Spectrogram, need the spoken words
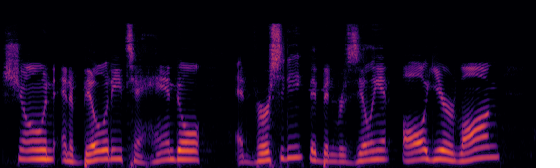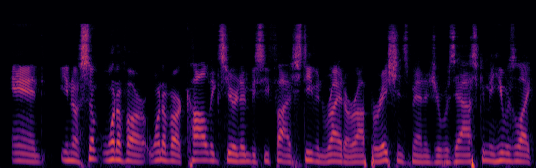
shown an ability to handle adversity. They've been resilient all year long. And you know, some one of our one of our colleagues here at NBC5, Stephen Wright, our operations manager, was asking me. He was like,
